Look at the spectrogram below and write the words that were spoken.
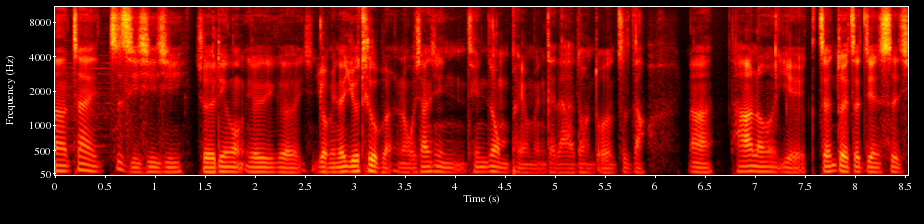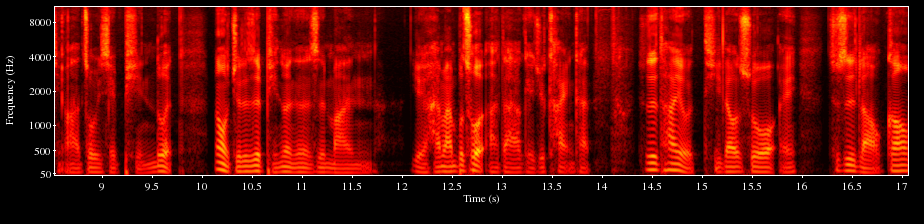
那在自习七七就是另外有一个有名的 YouTube，那我相信听众朋友们该大家都很多都知道。那他呢也针对这件事情啊做一些评论。那我觉得这评论真的是蛮也还蛮不错啊，大家可以去看一看。就是他有提到说，哎，就是老高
